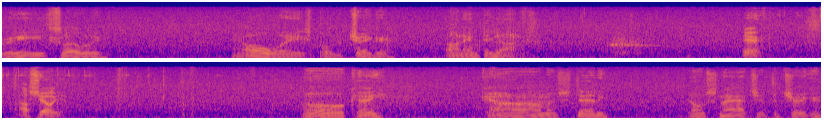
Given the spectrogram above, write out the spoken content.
breathe slowly, and always pull the trigger on empty lungs. Here, I'll show you. Okay. Calm and steady. Don't snatch at the trigger.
